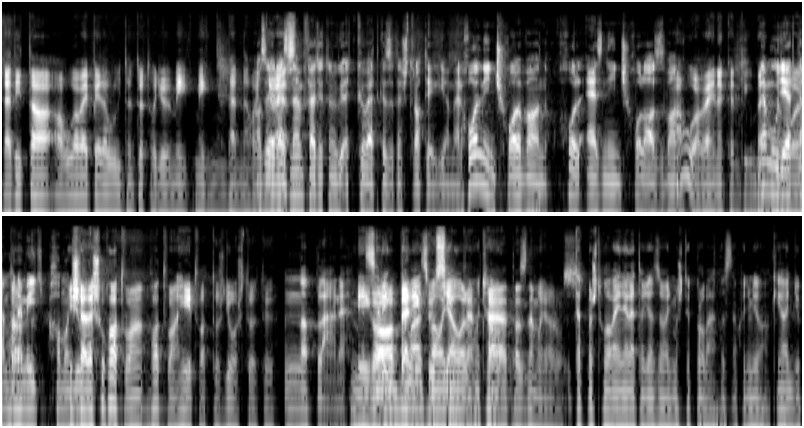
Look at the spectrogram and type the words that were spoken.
Tehát itt a, a Huawei például úgy döntött, hogy ő még, még benne hagyja Azért ezt. ez nem feltétlenül egy következetes stratégia, mert hol nincs, hol van, hol ez nincs, hol az van. A Huawei-nek eddig benne Nem úgy értem, voltak. hanem így, ha mondjuk... És ráadásul 60, 67 wattos gyors töltő. Na pláne. Még a belépő az van, hogy ahol, hogyha, tehát az nem olyan rossz. Tehát most Huawei-nél lehet, hogy az, hogy most ők próbálkoznak, hogy mi van, kihagyjuk,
